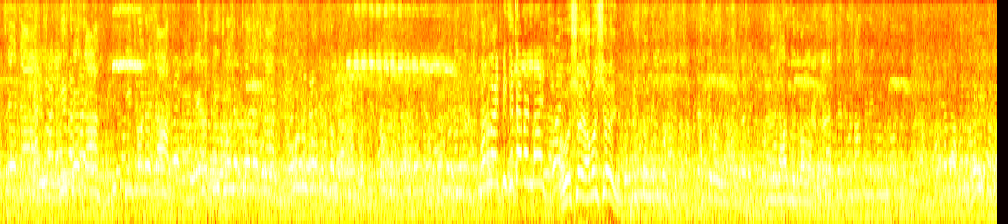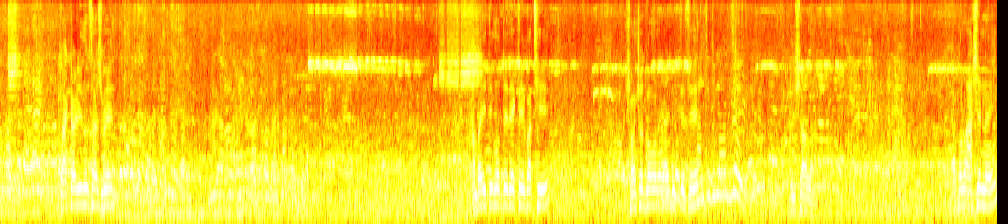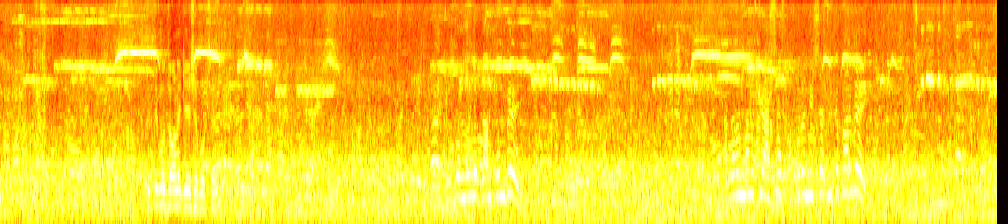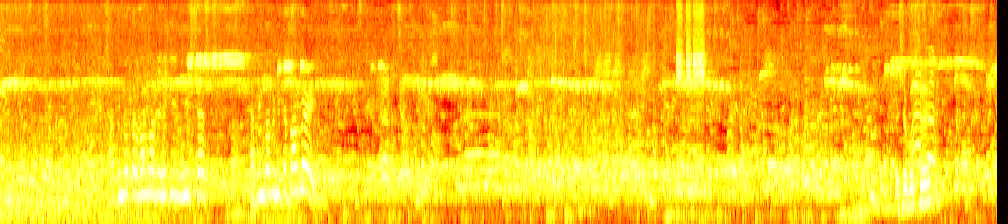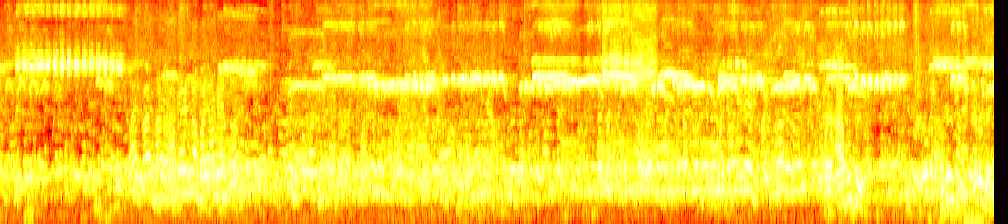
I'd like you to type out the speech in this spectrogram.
পিছে যান পিছে যান পিছনে যান পিছনে চলে যান অবশ্যই অবশ্যই। ডাক্তার ইনুস আসবে। আমরা ইতিমধ্যে দেখতেই পাচ্ছি সংসদ ভবনে গাড়ি ঢুকতেছে। ইনশাল্লাহ এখনও আসেন নাই। ইতিমধ্যে অনেকে এসে পড়ছেন। দ্রব্যমূল্যের দাম কমবে। সাধারণ মানুষ কি আশ্বাস করে নিঃশ্বাস নিতে পারবে? স্বাধীনতার বাংলাদেশে কি নিঃশ্বাস স্বাধীনভাবে নিতে পারবে? এসে পড়ছে না বুঝে। বুঝেছ? চলে যাই।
